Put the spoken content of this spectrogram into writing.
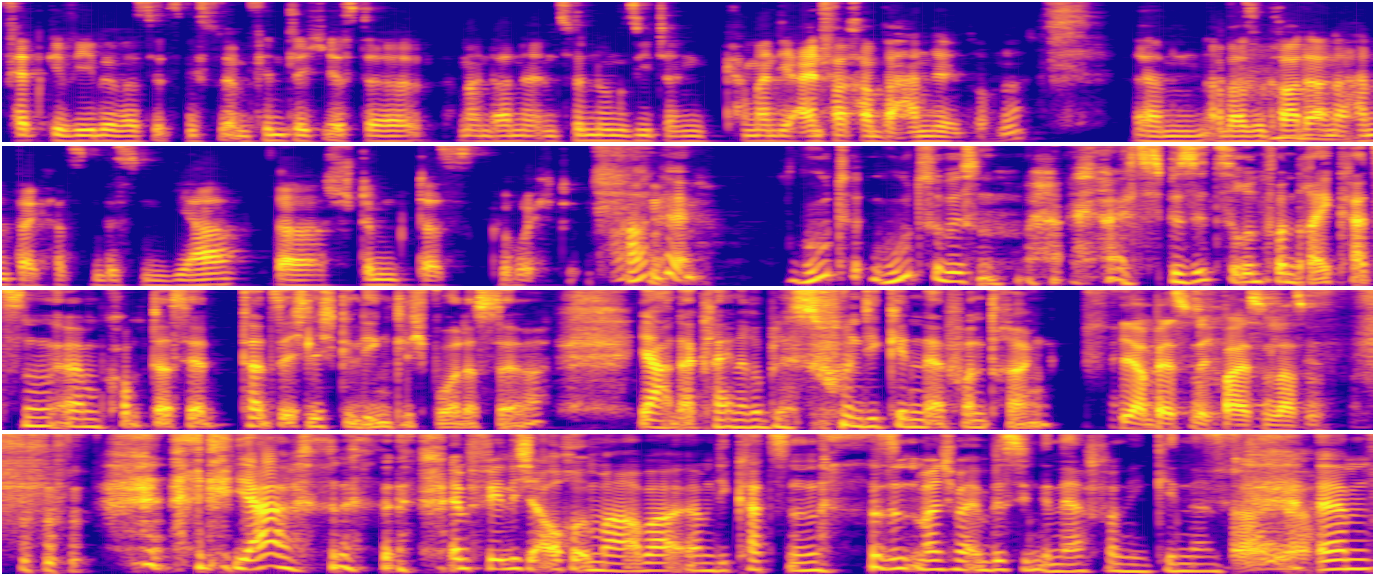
Fettgewebe, was jetzt nicht so empfindlich ist. Da, wenn man da eine Entzündung sieht, dann kann man die einfacher behandeln. So, ne? Ähm, aber so gerade an der Hand bei ein bisschen, ja, da stimmt das Gerücht. Okay. Gut, gut zu wissen. Als Besitzerin von drei Katzen ähm, kommt das ja tatsächlich gelegentlich vor, dass äh, ja da kleinere Blessuren die Kinder davon tragen. Ja, am besten nicht beißen lassen. ja, empfehle ich auch immer, aber ähm, die Katzen sind manchmal ein bisschen genervt von den Kindern. Ah, ja. ähm,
